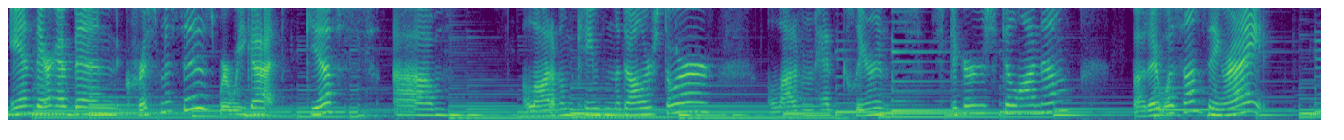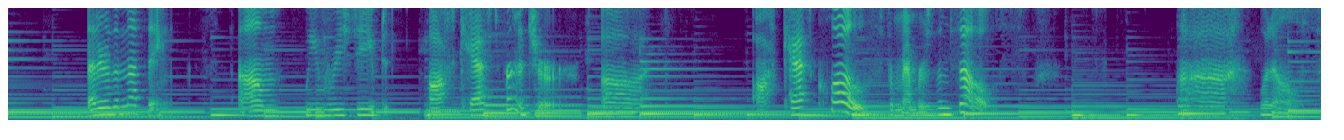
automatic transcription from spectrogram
And there have been Christmases where we got gifts. Um, a lot of them came from the dollar store. A lot of them had clearance stickers still on them. But it was something, right? Better than nothing. Um, we've received off-cast furniture, uh, off-cast clothes from members themselves. Uh, what else?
